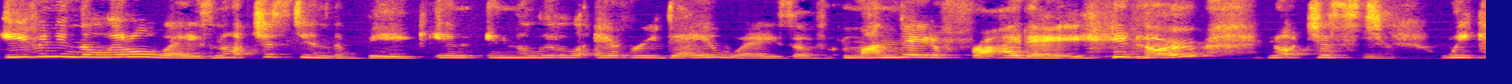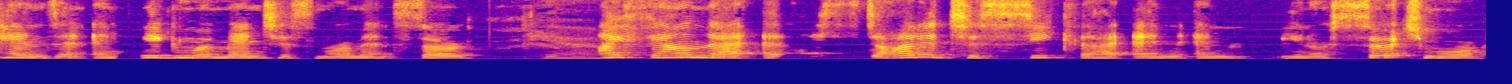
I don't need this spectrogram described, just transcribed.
even in the little ways, not just in the big, in, in the little everyday ways of Monday to Friday, you know, not just weekends and, and big momentous moments. So yeah. I found that and I started to seek that and and you know search more.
